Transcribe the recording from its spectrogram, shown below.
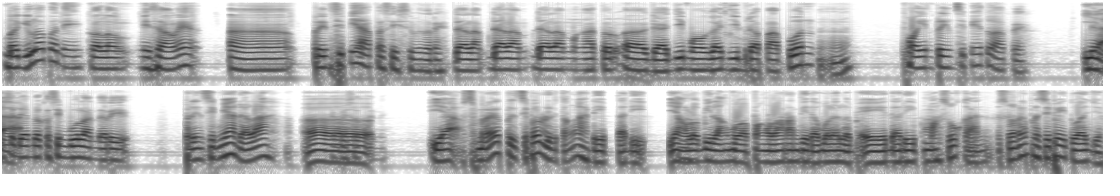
bagi lo apa nih kalau misalnya eh, prinsipnya apa sih sebenarnya dalam dalam dalam mengatur eh, gaji mau gaji berapapun Mm-mm. poin prinsipnya itu apa? ya? Yang Iya bisa diambil kesimpulan dari prinsipnya adalah eh ini. ya sebenarnya prinsipnya udah di tengah Dip tadi. Yang lo bilang bahwa pengeluaran tidak boleh lebih eh, dari pemasukan sebenarnya prinsipnya itu aja.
